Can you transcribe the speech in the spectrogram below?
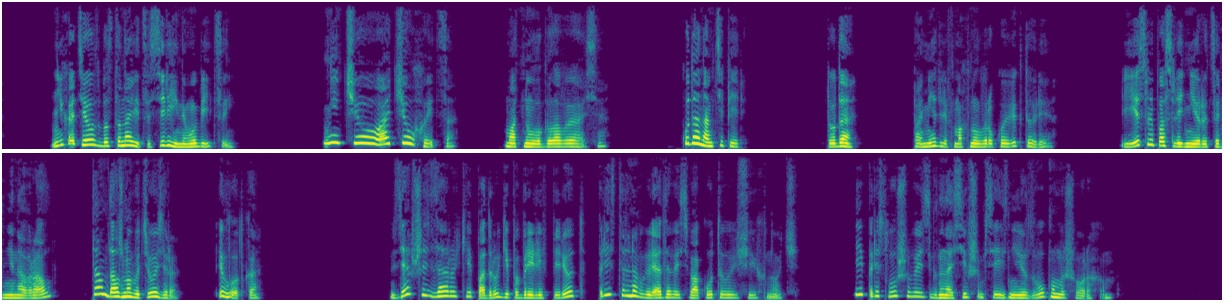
«Не хотелось бы становиться серийным убийцей». «Ничего, очухается», — мотнула головой Ася. «Куда нам теперь?» «Туда», — помедлив махнула рукой Виктория. «Если последний рыцарь не наврал, там должно быть озеро и лодка». Взявшись за руки, подруги побрели вперед, пристально вглядываясь в окутывающую их ночь и прислушиваясь к доносившимся из нее звукам и шорохам.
